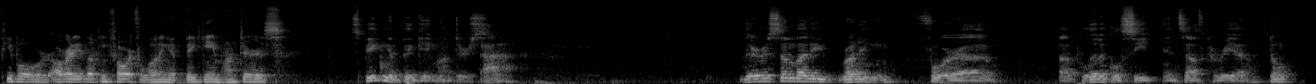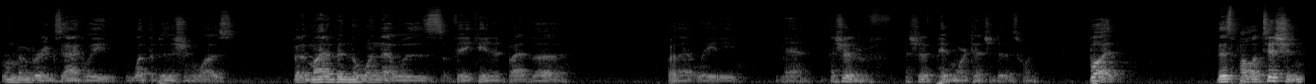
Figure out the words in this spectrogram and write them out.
People were already looking forward to loading at Big Game Hunters. Speaking of big game hunters, Ah, there is somebody running for uh, a political seat in South Korea. Don't remember exactly what the position was, but it might have been the one that was vacated by the by that lady. Man, I should have I should have paid more attention to this one. But this politician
